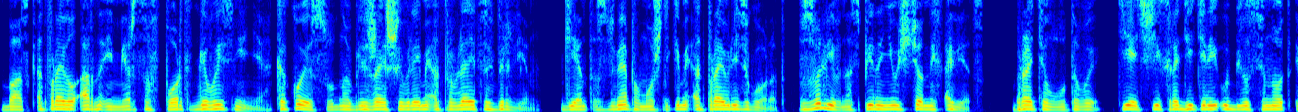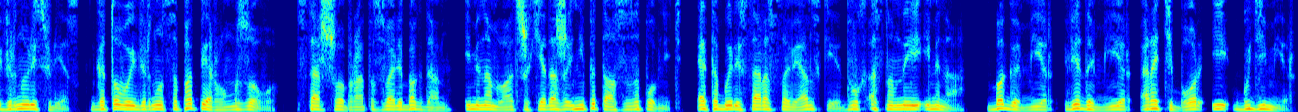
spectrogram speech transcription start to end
Баск отправил Арна и Мерса в порт для выяснения, какое судно в ближайшее время отправляется в Берлин. Гент с двумя помощниками отправились в город, взвалив на спины неучтенных овец. Братья Лутовы, те, чьих родителей убил Синод, вернулись в лес, готовые вернуться по первому зову. Старшего брата звали Богдан. Имена младших я даже не пытался запомнить. Это были старославянские двух основные имена. Богомир, Ведомир, Ратибор и Будимир.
